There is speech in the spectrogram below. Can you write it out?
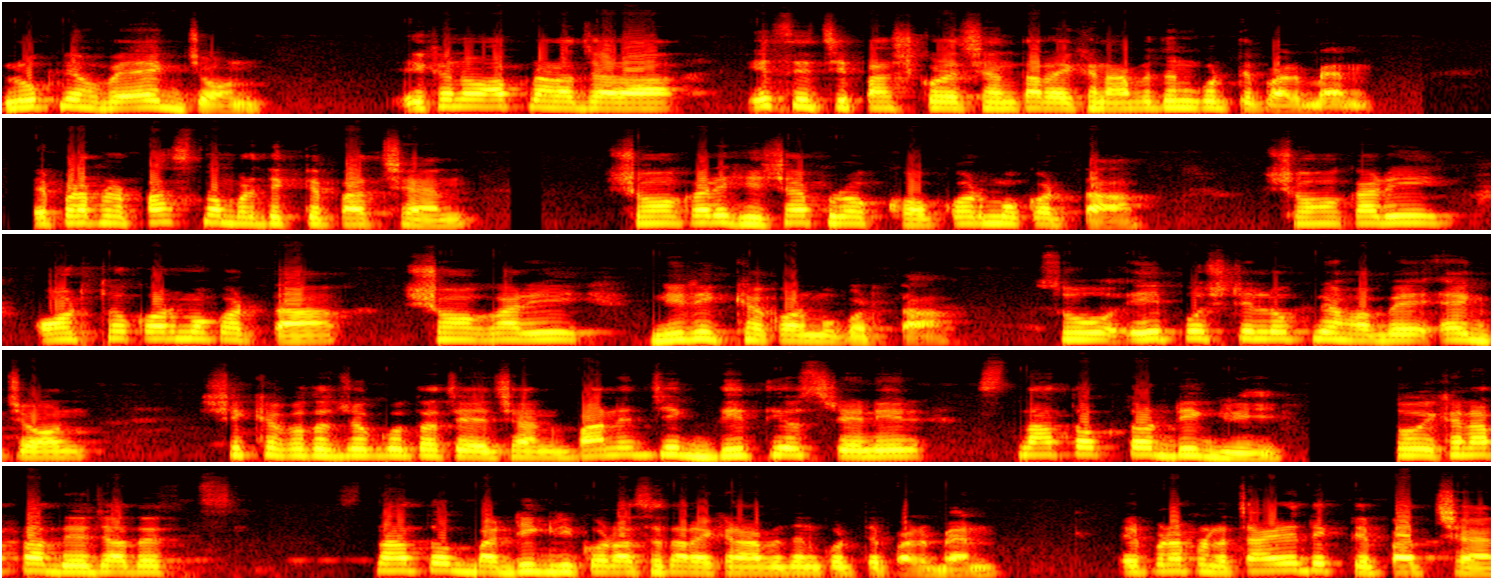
লোক নিয়ে হবে একজন। এখানেও আপনারা যারা এসএসসি পাস করেছেন, তারা এখানে আবেদন করতে পারবেন। এরপর আপনার পাঁচ নম্বর দেখতে পাচ্ছেন, সহকারী হিসাব রক্ষক কর্মকর্তা, সহকারী অর্থ কর্মকর্তা, সহকারী নিরীক্ষা কর্মকর্তা। সো এই পোস্টে লোক নিয়ে হবে একজন শিক্ষাগত যোগ্যতা চেয়েছেন, বাণিজ্যিক দ্বিতীয় শ্রেণির স্নাতকোত্তর ডিগ্রি। তো এখানে আপনাদের যাদের স্নাতক বা ডিগ্রি করা আছে, তারা এখানে আবেদন করতে পারবেন। এরপর আপনারা চাইলে দেখতে পাচ্ছেন,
